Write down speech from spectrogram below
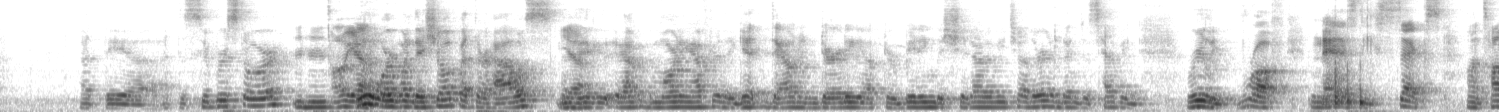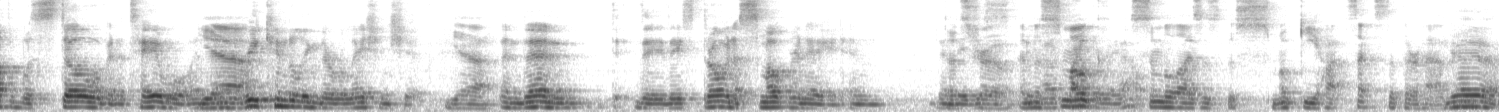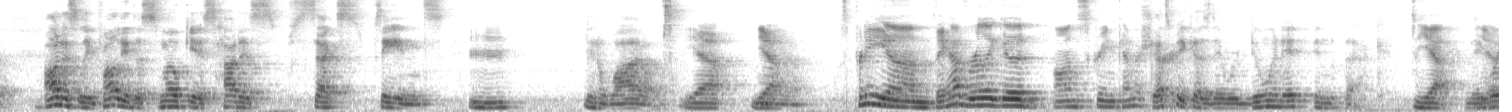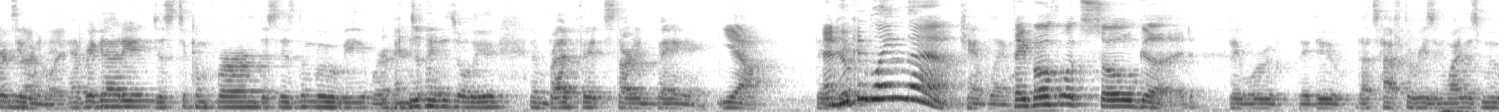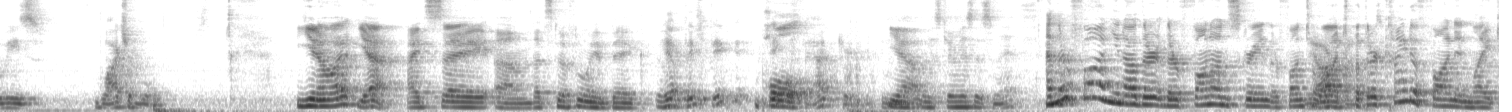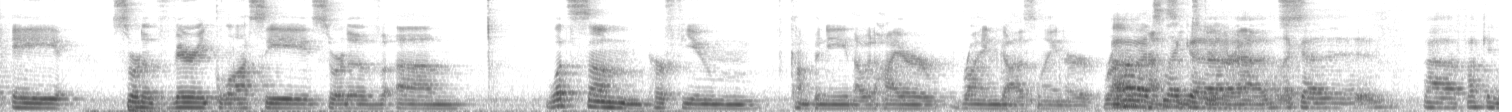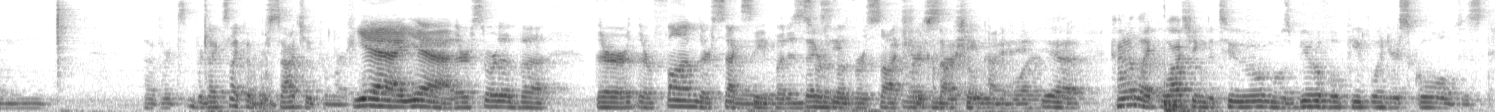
at the uh, at the superstore. Mm-hmm. Oh yeah. Ooh, or when they show up at their house, Yeah. they, the morning after they get down and dirty after beating the shit out of each other, and then just having really rough, nasty sex on top of a stove and a table, and Yeah. then rekindling their relationship, Yeah. and then they they throw in a smoke grenade, and then That's true. just, and the smoke their way out. symbolizes the smoky hot sex that they're having. Yeah, yeah. Honestly, probably the smokiest, hottest sex scenes Mm-hmm. in a while. Yeah. Yeah. It's pretty. Um, they have really good on-screen chemistry. That's because they were doing it in the back. Yeah. They yeah, were exactly. doing it. Everybody, just to confirm, this is the movie where Mhm. Angelina Jolie and Brad Pitt started banging. Yeah. They and who can blame them? Can't blame them. They both look so good. They were. They do. That's half the reason why this movie's watchable. You know what? Yeah, I'd say um, that's definitely a big. Yeah, big, big, Pull. big factor. Yeah. Mr. and Mrs. Smith. And they're fun, you know. They're they're fun on screen. They're fun to They watch, fun but they're kind of fun in like a sort of very glossy sort of. Um, what's some perfume company that would hire Ryan Gosling or Oh, Robert it's Pattinson like to do their a ads? like a uh, fucking. A, it's like a Versace commercial. Yeah, yeah, they're sort of uh, they're they're fun, they're sexy, Mm, but in sexy sort of a Versace, commercial kind of way. Yeah, kind of like watching the two most beautiful people in your school just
